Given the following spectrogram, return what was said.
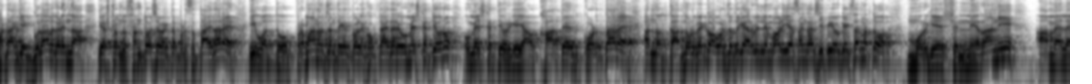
ಪಟಾಕಿ ಗುಲಾಲ್ಗಳಿಂದ ಎಷ್ಟೊಂದು ಸಂತೋಷ ವ್ಯಕ್ತಪಡಿಸುತ್ತಾ ಇದ್ದಾರೆ. ಇವತ್ತು ಪ್ರಮಾಣ ವಚನ ತೆಗೆದುಕೊಳ್ಳಕ್ಕೆ ಹೋಗ್ತಾ ಇದ್ದಾರೆ ಉಮೇಶ್ ಕತ್ತಿಯವರು. ಉಮೇಶ್ ಕತ್ತಿ ಅವರಿಗೆ ಯಾವ ಖಾತೆ ಕೊಡ್ತಾರೆ ಅನ್ನೋದು ಕಾದು ನೋಡಬೇಕು. ಅವ್ರ ಜೊತೆಗೆ Arvind Nimbali S Hangar C P Yogesh sir ಮತ್ತು ಮುರುಗೇಶ್ ನಿರಾನಿ ಆಮೇಲೆ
